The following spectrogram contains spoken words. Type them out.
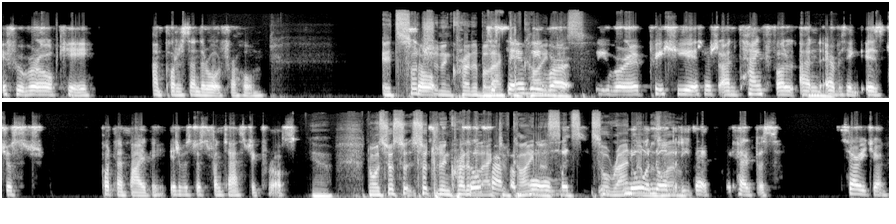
if we were okay and put us on the road for home. It's such So, an incredible to act say of we were kindness. we were appreciated and thankful and mm. everything is just putting it mildly. It was just fantastic for us. Yeah. No, it's just such an incredible so act of kindness. It's so random. no as well. nobody that could help us. Sorry, John.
